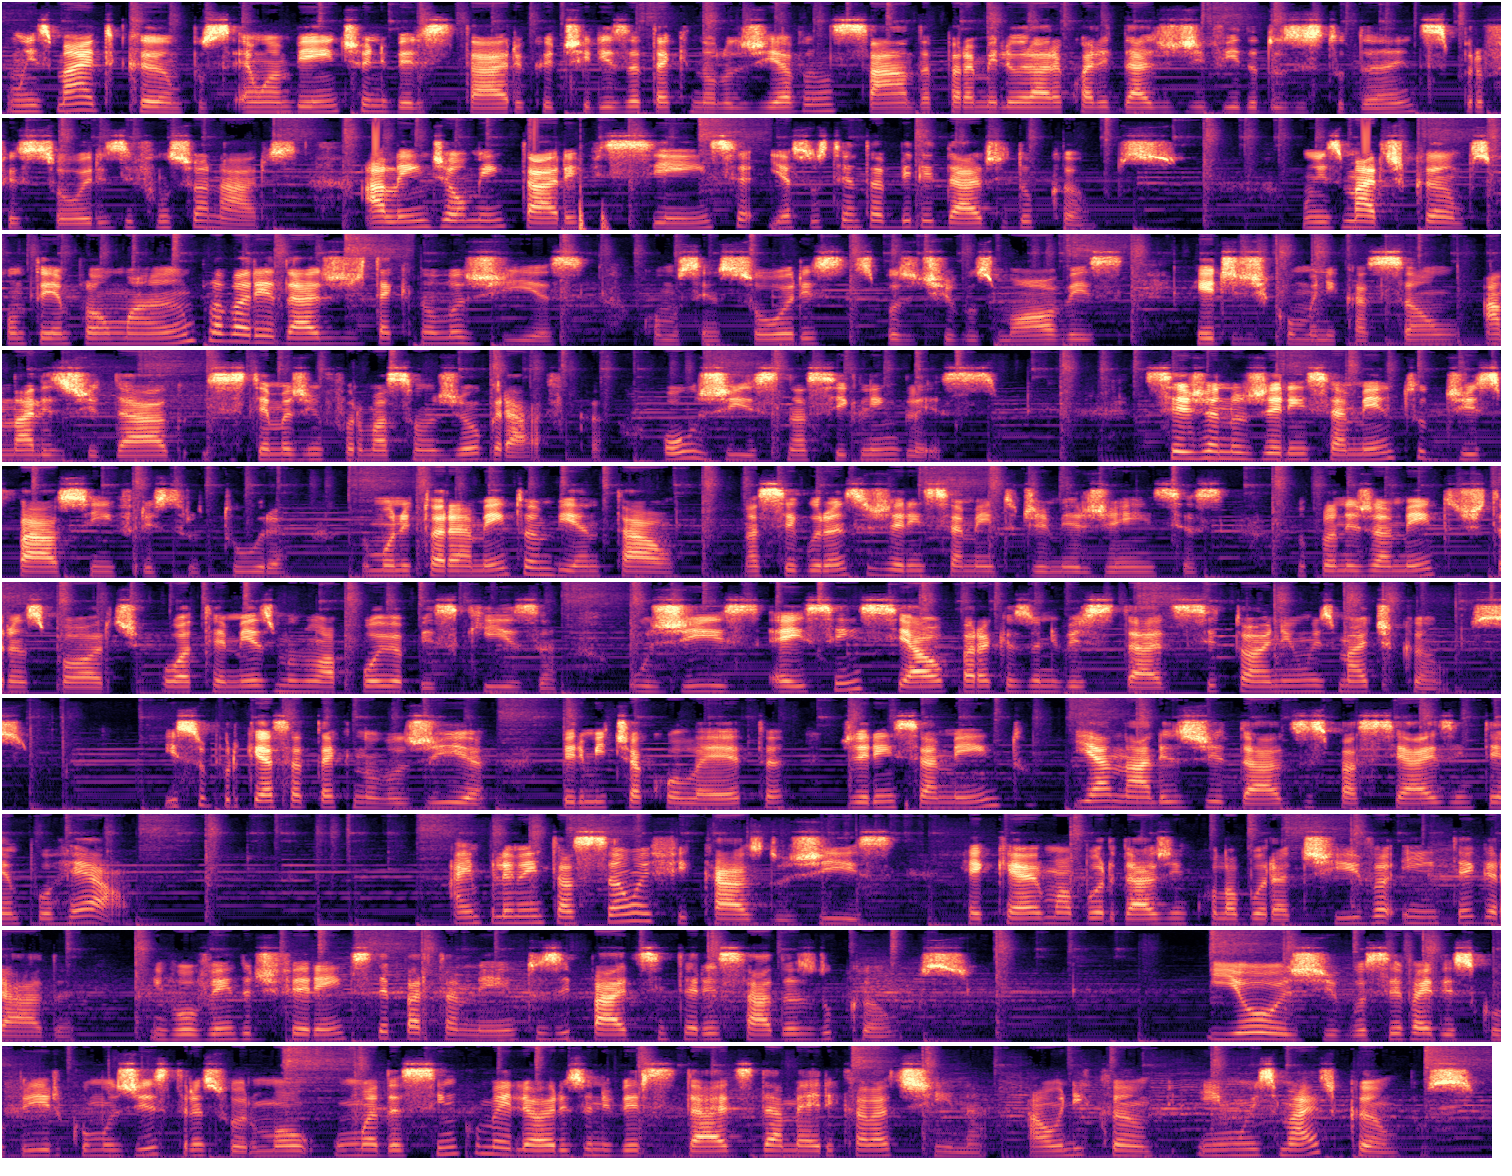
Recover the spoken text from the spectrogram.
Um Smart Campus é um ambiente universitário que utiliza tecnologia avançada para melhorar a qualidade de vida dos estudantes, professores e funcionários, além de aumentar a eficiência e a sustentabilidade do campus. Um Smart Campus contempla uma ampla variedade de tecnologias, como sensores, dispositivos móveis, rede de comunicação, análise de dados e sistemas de informação geográfica, ou GIS na sigla em inglês seja no gerenciamento de espaço e infraestrutura, no monitoramento ambiental, na segurança e gerenciamento de emergências, no planejamento de transporte ou até mesmo no apoio à pesquisa, o GIS é essencial para que as universidades se tornem um Smart Campus. Isso porque essa tecnologia permite a coleta, gerenciamento e análise de dados espaciais em tempo real. A implementação eficaz do GIS requer uma abordagem colaborativa e integrada, envolvendo diferentes departamentos e partes interessadas do campus. E hoje você vai descobrir como o GIS transformou uma das cinco melhores universidades da América Latina, a Unicamp, em um Smart Campus.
